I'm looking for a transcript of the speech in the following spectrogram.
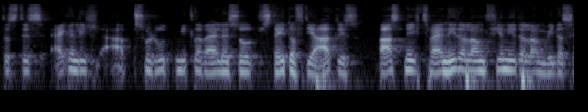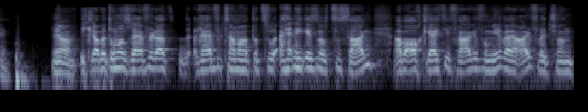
dass das eigentlich absolut mittlerweile so State of the Art ist. Passt nicht, zwei Niederlagen, vier Niederlagen, Wiedersehen. Ja, ich glaube, Thomas Reifel hat, Reifelshammer hat dazu einiges noch zu sagen, aber auch gleich die Frage von mir, weil Alfred schon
